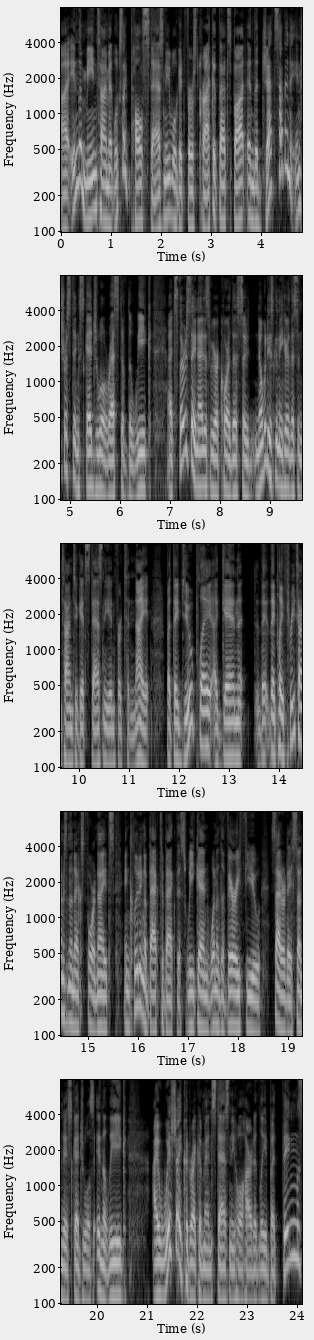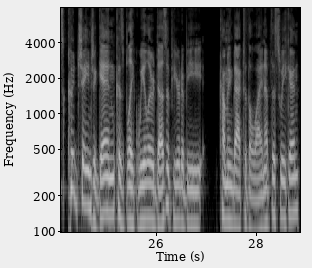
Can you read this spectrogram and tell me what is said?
Uh, in the meantime, it looks like Paul Stastny will get first crack at that spot, and the Jets have an interesting schedule rest of the week. It's Thursday night as we record this, so nobody's going to hear this in time to get Stastny in for tonight, but they do play again they, they play three times in the next four nights, including a back to back this weekend, one of the very few Saturday Sunday schedules in the league. I wish I could recommend Stastny wholeheartedly, but things could change again because Blake Wheeler does appear to be coming back to the lineup this weekend.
